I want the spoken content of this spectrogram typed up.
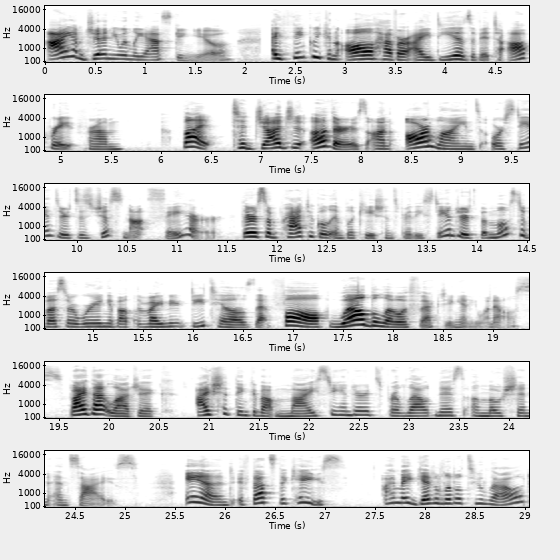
I am genuinely asking you. I think we can all have our ideas of it to operate from, but to judge others on our lines or standards is just not fair. There are some practical implications for these standards, but most of us are worrying about the minute details that fall well below affecting anyone else. By that logic, I should think about my standards for loudness, emotion, and size. And if that's the case, I may get a little too loud,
